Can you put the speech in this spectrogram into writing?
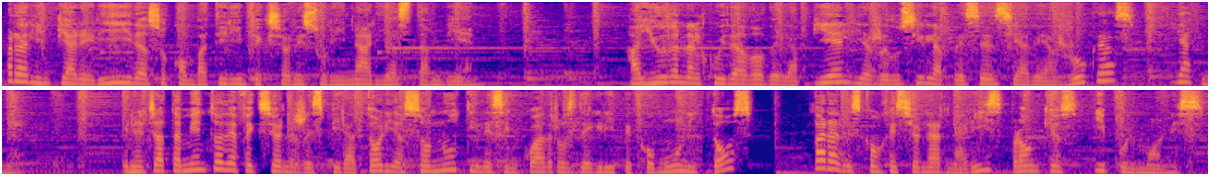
para limpiar heridas o combatir infecciones urinarias también. Ayudan al cuidado de la piel y a reducir la presencia de arrugas y acné. En el tratamiento de afecciones respiratorias son útiles en cuadros de gripe común y tos para descongestionar nariz, bronquios y pulmones.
